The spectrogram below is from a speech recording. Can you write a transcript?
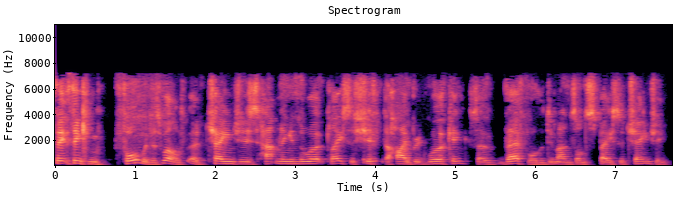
th- thinking forward as well, a change is happening in the workplace, a shift to hybrid working. So therefore, the demands on space are changing.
